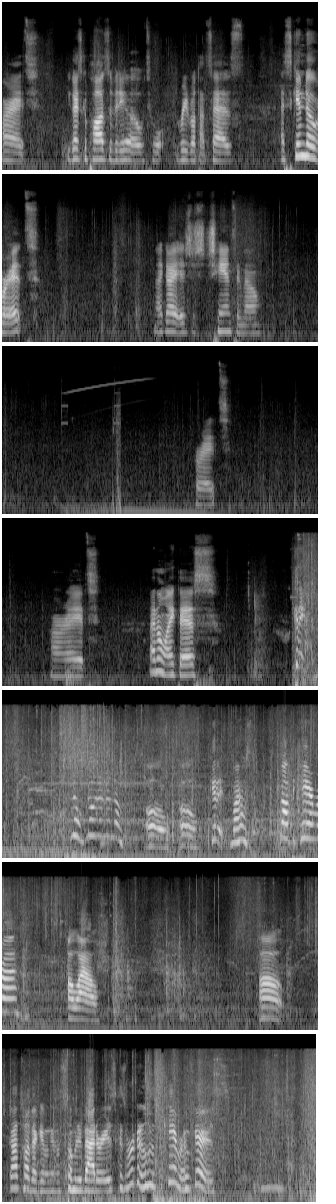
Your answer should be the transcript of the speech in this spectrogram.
Alright. You guys can pause the video to read what that says. I skimmed over it. That guy is just chanting though. Alright. Alright. I don't like this. Get it! No, no, no, no, no! Uh oh, uh oh. Get it, Miles! Not the camera! Oh, wow. Oh. That's why they're giving us so many batteries, because we're gonna lose the camera, who cares?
